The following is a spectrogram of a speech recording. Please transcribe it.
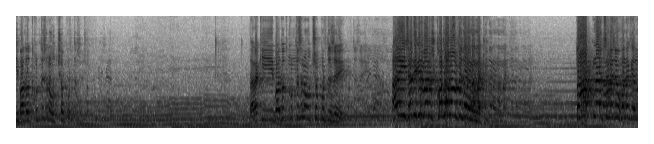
ইবাদত করতেছে না উৎসব করতেছে? তারা কি ইবাদত করতেছে না উৎসব করতেছে? আরে, এই ছাদিকের মানুষ কথা বলতে জানে না নাকি? তো আপনার ছেলে যে ওখানে গেল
